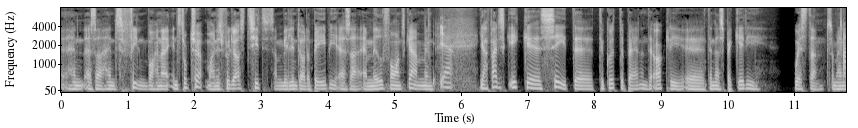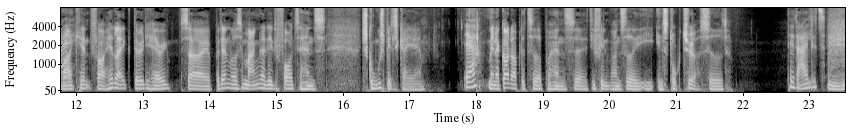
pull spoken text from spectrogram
han, altså, hans film, hvor han er instruktør, hvor han selvfølgelig også tit, som Million Dollar Baby, altså er med foran skærmen, men ja. jeg har faktisk ikke uh, set uh, The Good, The Bad and The Ugly, uh, den der spaghetti western, som han er Ej. meget kendt for. Heller ikke Dirty Harry. Så uh, på den måde, så mangler det i forhold til hans skuespilskarriere. Ja. Men er godt opdateret på hans, øh, de film, hvor han sidder i instruktørsædet. Det er dejligt. Mm-hmm.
